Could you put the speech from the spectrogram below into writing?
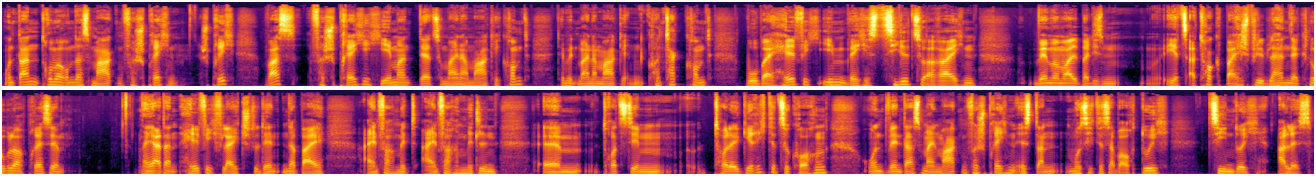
Und dann drumherum das Markenversprechen. Sprich, was verspreche ich jemand, der zu meiner Marke kommt, der mit meiner Marke in Kontakt kommt? Wobei helfe ich ihm, welches Ziel zu erreichen? Wenn wir mal bei diesem jetzt Ad-Hoc-Beispiel bleiben, der Knoblauchpresse, naja, dann helfe ich vielleicht Studenten dabei, einfach mit einfachen Mitteln ähm, trotzdem tolle Gerichte zu kochen. Und wenn das mein Markenversprechen ist, dann muss ich das aber auch durchziehen durch alles.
